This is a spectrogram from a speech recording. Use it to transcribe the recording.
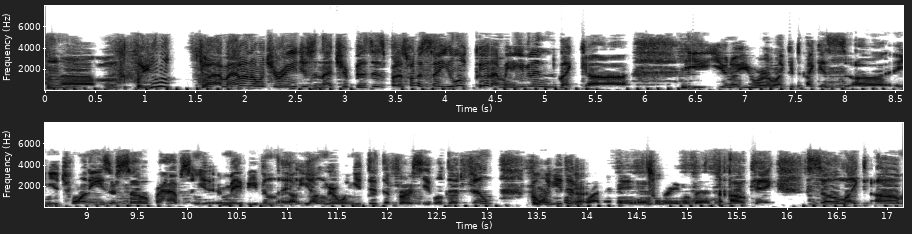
Mhm. Um, Well, you look. I mean, I don't know what your age is, and that's your business. But I just want to say you look good. I mean, even in like, uh, you, you know, you were like, I guess, uh, in your twenties or so, perhaps, when you, or maybe even younger when you did the first Evil Dead film. But when you did, 21, I think, is for Evil Dead. okay, so like, um,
